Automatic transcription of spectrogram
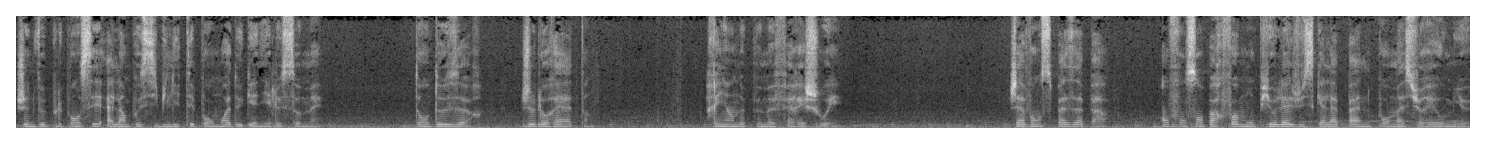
Je ne veux plus penser à l'impossibilité pour moi de gagner le sommet. Dans deux heures, je l'aurai atteint. Rien ne peut me faire échouer. J'avance pas à pas, enfonçant parfois mon piolet jusqu'à la panne pour m'assurer au mieux,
